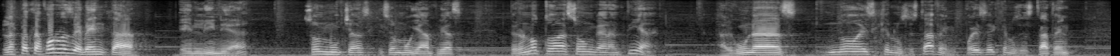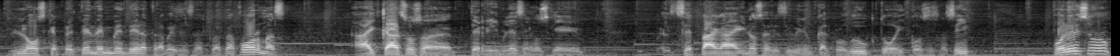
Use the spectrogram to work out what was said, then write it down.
Las plataformas de venta en línea son muchas y son muy amplias, pero no todas son garantía. Algunas no es que nos estafen, puede ser que nos estafen los que pretenden vender a través de esas plataformas. Hay casos eh, terribles en los que se paga y no se recibe nunca el producto y cosas así. Por eso,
